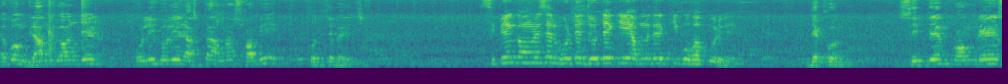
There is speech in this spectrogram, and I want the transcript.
এবং গ্রামগঞ্জের অলিগলি রাস্তা আমরা সবই করতে পেরেছি। সিপিএম কংগ্রেসের ভোটে জোটে কি আপনাদের কি প্রভাব পড়বে? দেখুন, সিপিএম কংগ্রেস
